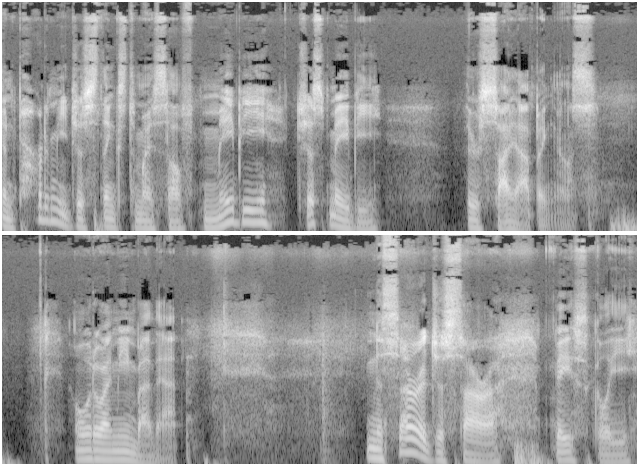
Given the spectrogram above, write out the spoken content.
And part of me just thinks to myself, maybe, just maybe, they're psyoping us. what do I mean by that? NESARA GESARA basically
